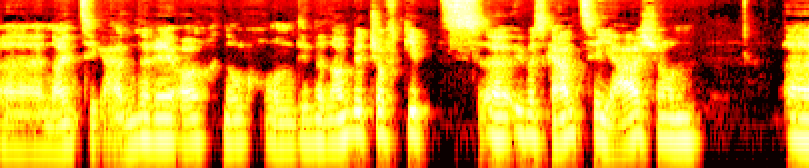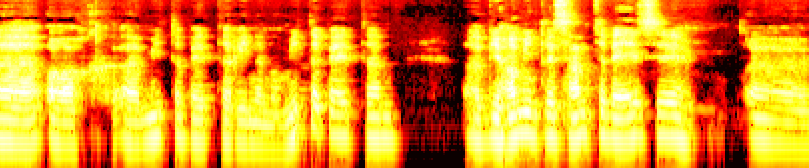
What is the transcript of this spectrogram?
äh, 90 andere auch noch. Und in der Landwirtschaft gibt es äh, über das ganze Jahr schon äh, auch äh, Mitarbeiterinnen und Mitarbeiter. Äh, wir haben interessanterweise äh,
